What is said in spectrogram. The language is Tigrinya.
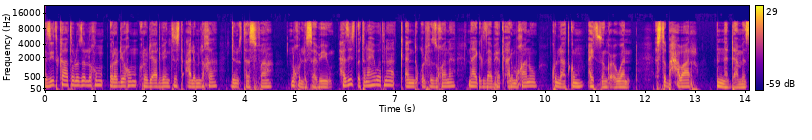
እዚ ትከታተሉ ዘለኹም ረድዮኹም ረድዮ ኣድቨንቲስት ዓለም ለኸ ድምጺ ተስፋ ንኹሉ ሰብ እዩ። ሕዚ እቲ ናይ ህይወትና ቀንዲ ቁልፊ ዝኾነ ናይ እግዚኣብሔር ቃል ምዃኑ ኩላትኩም ኣይትዘንግዕወን። እስቲ ብሓባር እነዳምጽ።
